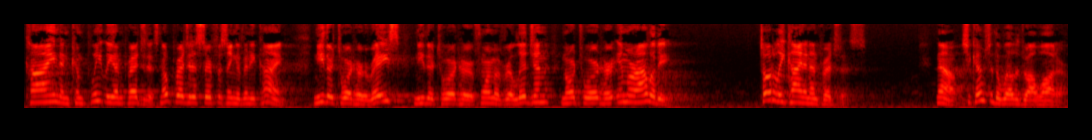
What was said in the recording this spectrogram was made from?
Kind and completely unprejudiced. No prejudice surfacing of any kind. Neither toward her race, neither toward her form of religion, nor toward her immorality. Totally kind and unprejudiced. Now, she comes to the well to draw water.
